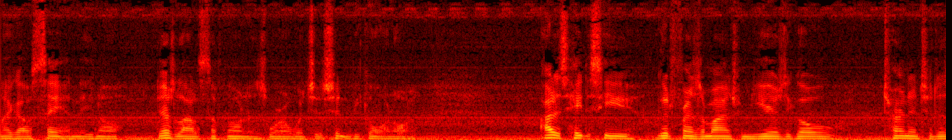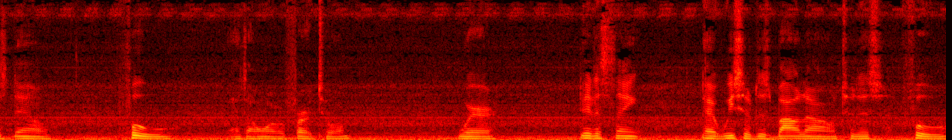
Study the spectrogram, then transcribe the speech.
Like I was saying, you know, there's a lot of stuff going on in this world which it shouldn't be going on. I just hate to see good friends of mine from years ago turn into this damn fool, as I want to refer to him, where they just think that we should just bow down to this fool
